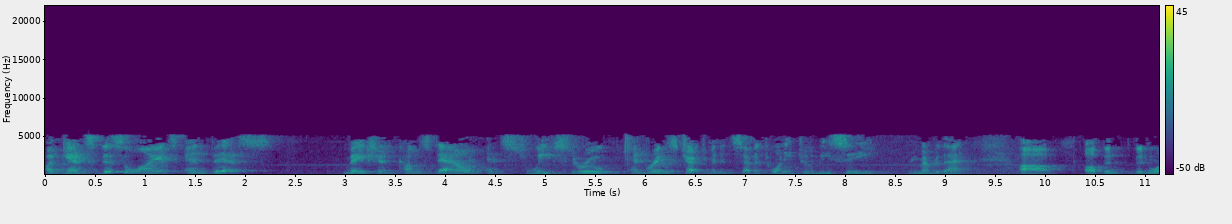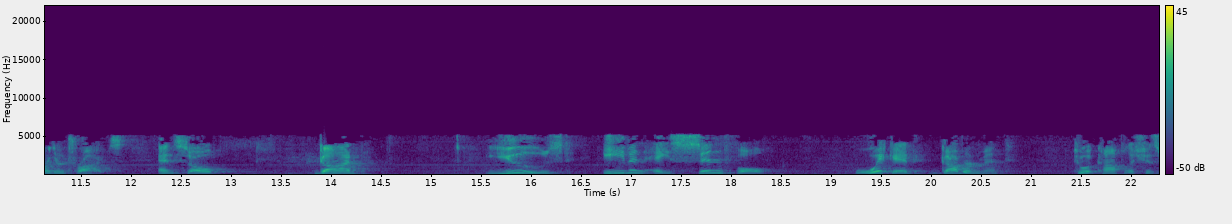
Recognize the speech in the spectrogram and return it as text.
against this alliance, and this nation comes down and sweeps through and brings judgment in 722 BC. Remember that uh, of the, the northern tribes. And so God used even a sinful, wicked government to accomplish his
